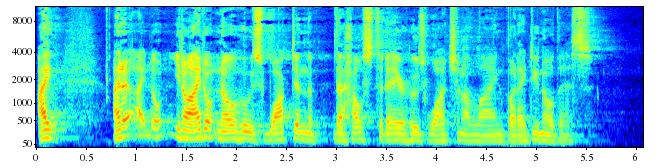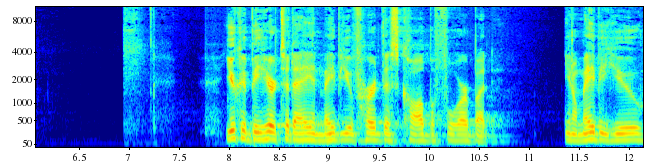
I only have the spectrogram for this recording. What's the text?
I, I, I, don't, you know, I don't know who's walked in the, the house today or who's watching online, but I do know this. You could be here today and maybe you've heard this call before, but you know, maybe you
